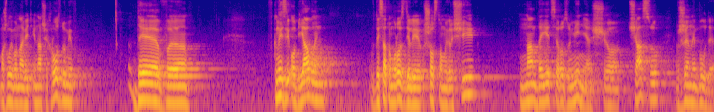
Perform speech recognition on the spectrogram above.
можливо, навіть і наших роздумів, де в, в книзі об'явлень, в 10 розділі, в 6 вірші, нам дається розуміння, що часу вже не буде.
